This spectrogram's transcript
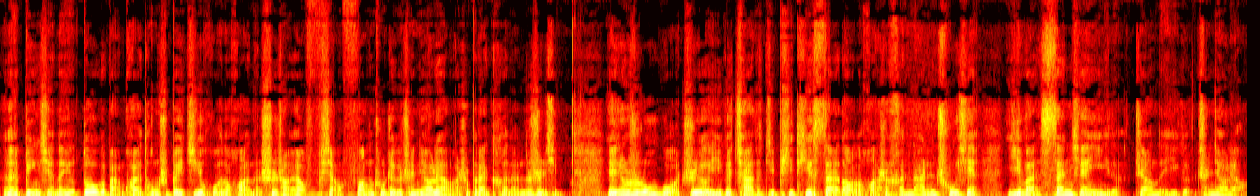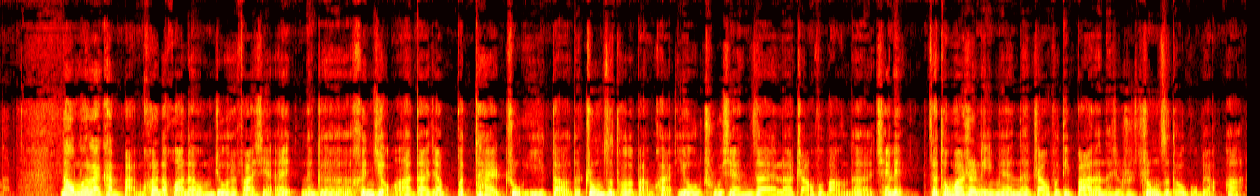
呃，并且呢有多个板块同时被激活的话呢，市场要想放出这个成交量啊是不太可能的事情。也就是如果只有一个 Chat GPT 赛道的话，是很难出现一万三千亿的这样的一个成交量的。那我们来看板块的话呢，我们就会发现，哎，那个很久啊，大家不太注意到的中字头的板块又出现在了涨幅榜的前列。在同花顺里面呢，涨幅第八的呢就是中字头股票啊，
